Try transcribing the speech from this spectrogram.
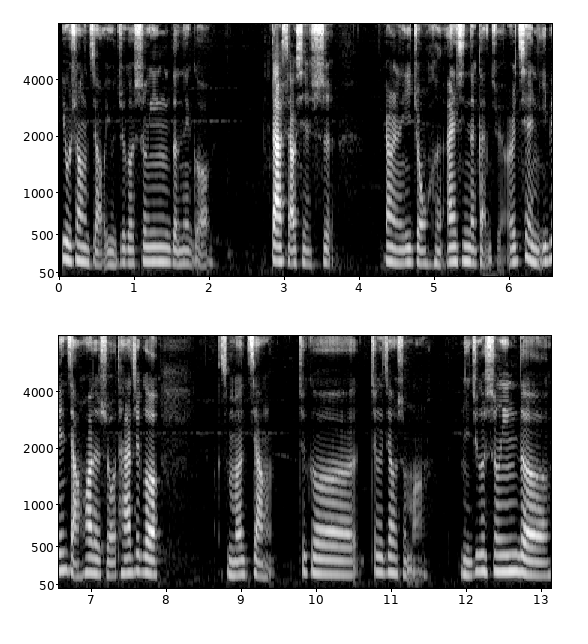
右上角有这个声音的那个大小显示，让人一种很安心的感觉。而且你一边讲话的时候，它这个。怎么讲？这个这个叫什么？你这个声音的，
